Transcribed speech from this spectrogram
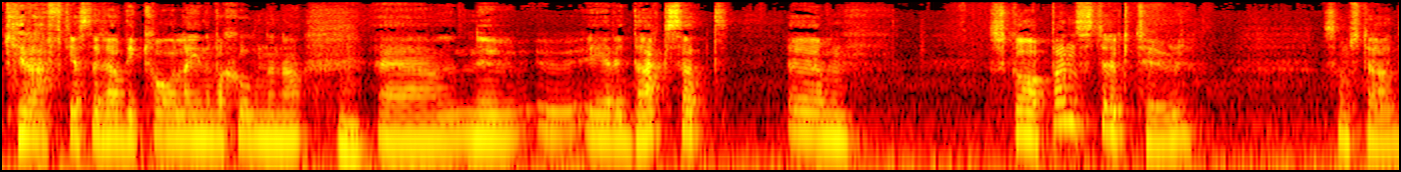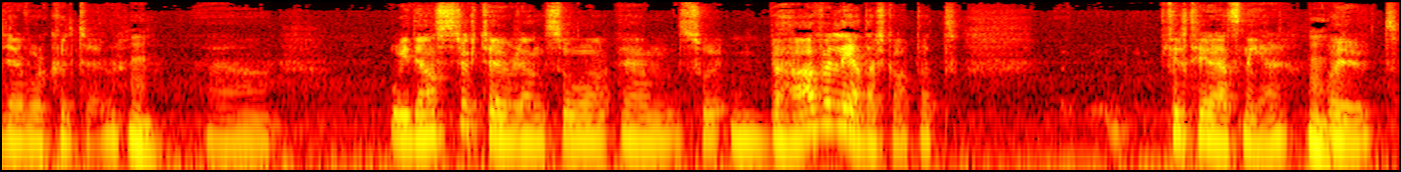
kraftigaste radikala innovationerna. Mm. Eh, nu eh, är det dags att ehm, skapa en struktur som stödjer vår kultur. Mm. Eh, och i den strukturen så, ehm, så behöver ledarskapet filtreras ner Mm. och ut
